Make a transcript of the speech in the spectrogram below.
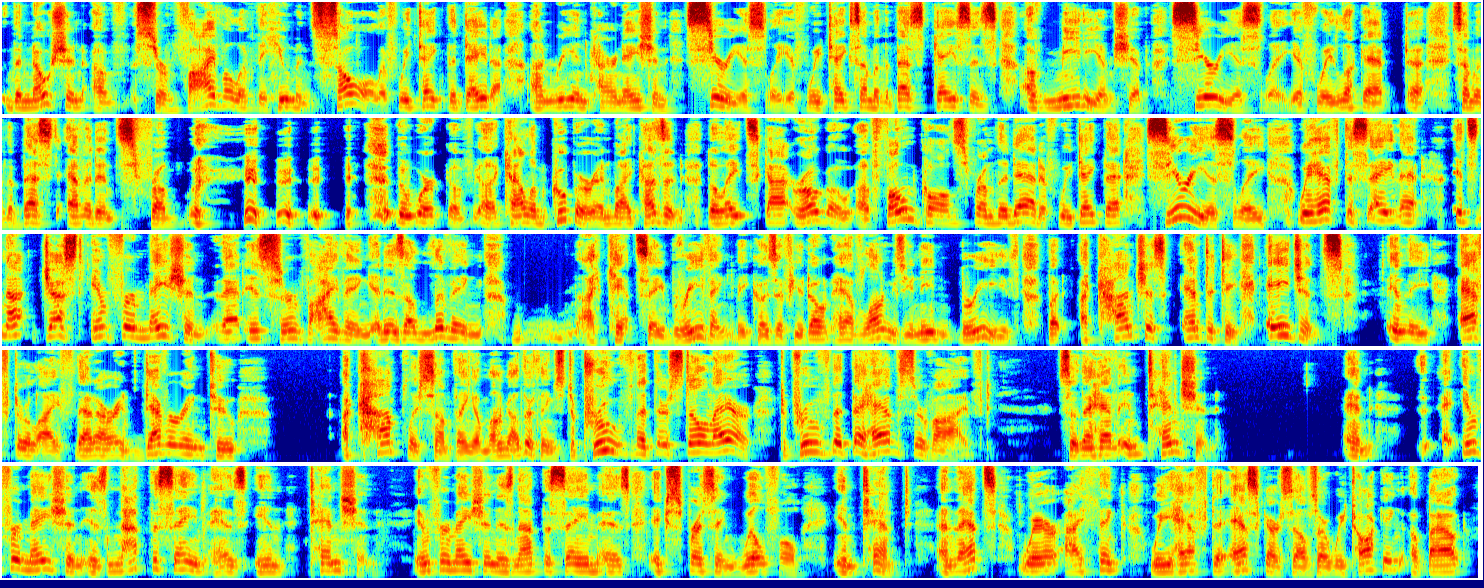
the notion of survival of the human soul, if we take the data on reincarnation seriously, if we take some of the best cases of mediumship seriously, if we look at uh, some of the best evidence from the work of uh, Callum Cooper and my cousin, the late Scott Rogo, uh, phone calls from the dead. If we take that seriously, we have to say that it's not just information that is surviving. It is a living, I can't say breathing because if you don't have lungs, you needn't breathe, but a conscious entity, agents in the afterlife that are endeavoring to accomplish something, among other things, to prove that they're still there, to prove that they have survived. So they have intention. And information is not the same as intention. Information is not the same as expressing willful intent. And that's where I think we have to ask ourselves, are we talking about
